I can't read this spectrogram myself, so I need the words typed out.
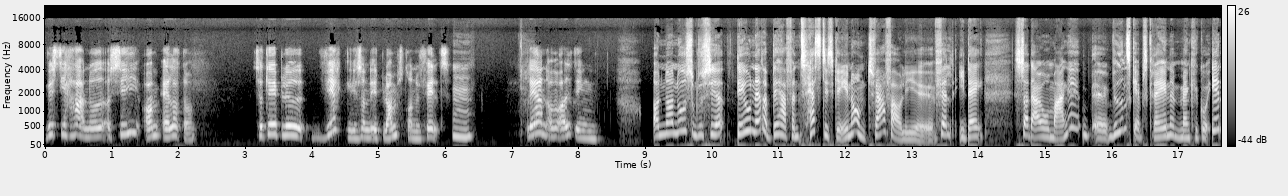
hvis de har noget at sige om alderdom. Så det er blevet virkelig sådan et blomstrende felt. Mm. Læren om oldingen. Og når nu, som du siger, det er jo netop det her fantastiske, enormt tværfaglige øh, felt i dag, så der er jo mange øh, videnskabsgrene, man kan gå ind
